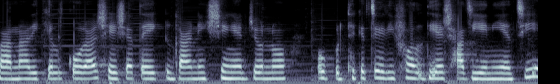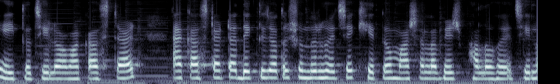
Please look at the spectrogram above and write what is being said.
বা নারিকেল কোড়া, সেই সাথে একটু গার্নিশিংয়ের জন্য উপর থেকে চেরি ফল দিয়ে সাজিয়ে নিয়েছি। এই তো ছিল আমার কাস্টার্ড। আর কাস্টার্ডটা দেখতে যত সুন্দর হয়েছে, খেতেও মশালা বেশ ভালো হয়েছিল।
